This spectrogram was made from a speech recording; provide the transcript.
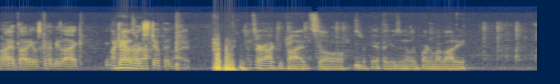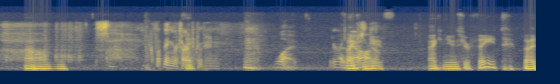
I thought he was gonna be like, my hands are I'm stupid. My hands are occupied, so it's okay if I use another part of my body. Um, S- Quit being retarded, companion. What? You're I I can use I can use your feet, but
